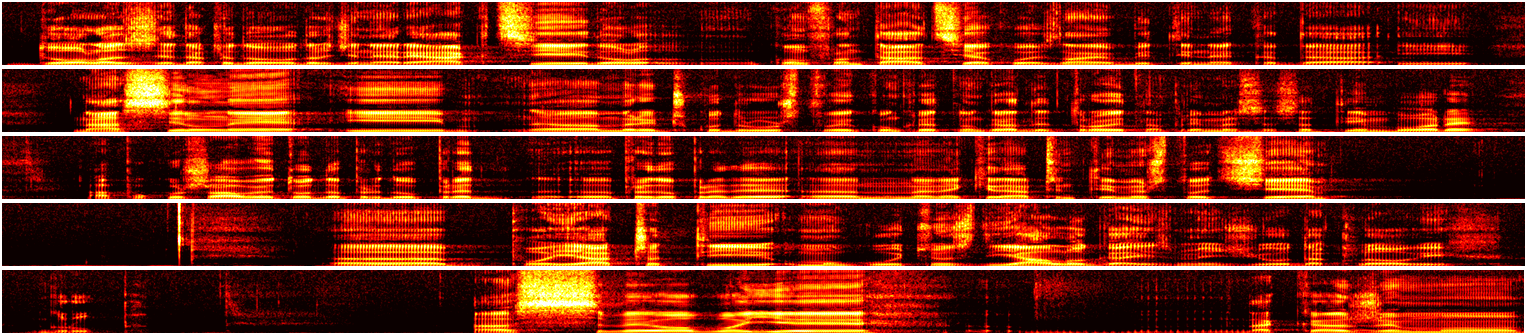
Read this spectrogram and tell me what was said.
dolaze dakle, do određene reakcije i do konfrontacija koje znaju biti nekada i nasilne i američko društvo i konkretno grad Detroit, na primjer, se sa tim bore, a pokušavaju to da preduprede e, na neki način time što će E, pojačati mogućnost dijaloga između dakle, ovih grupa. A sve ovo je, da kažemo,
